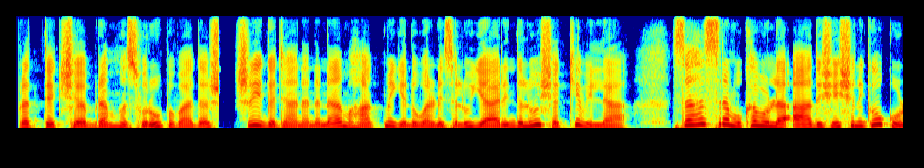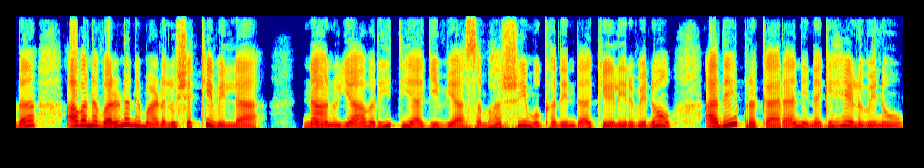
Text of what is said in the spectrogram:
ಪ್ರತ್ಯಕ್ಷ ಬ್ರಹ್ಮ ಸ್ವರೂಪವಾದ ಶ್ರೀ ಗಜಾನನನ ಮಹಾತ್ಮೆಯನ್ನು ವರ್ಣಿಸಲು ಯಾರಿಂದಲೂ ಶಕ್ಯವಿಲ್ಲ. ಸಹಸ್ರ ಮುಖವುಳ್ಳ ಆದಿಶೇಷನಿಗೂ ಕೂಡ ಅವನ ವರ್ಣನೆ ಮಾಡಲು ಶಕ್ಯವಿಲ್ಲ. ನಾನು ಯಾವ ರೀತಿಯಾಗಿ ವ್ಯಾಸ ಮಹರ್ಷಿ ಮುಖದಿಂದ ಕೇಳಿರುವೆನೋ ಅದೇ ಪ್ರಕಾರ ನಿನಗೆ ಹೇಳುವೆನು.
